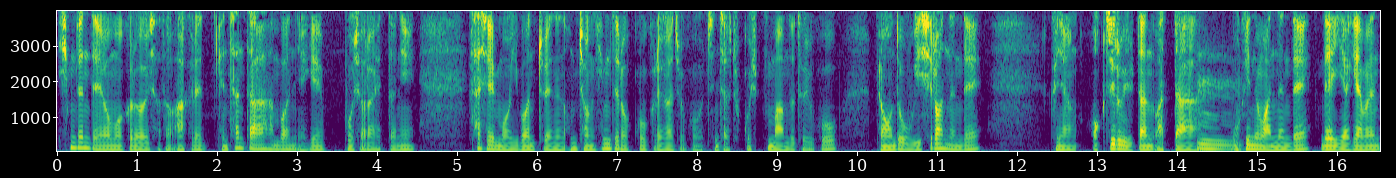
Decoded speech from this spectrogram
힘든데요. 뭐 그러셔서 아 그래 괜찮다 한번 얘기해 보셔라 했더니 사실 뭐 이번 주에는 엄청 힘들었고 그래가지고 진짜 죽고 싶은 마음도 들고 병원도 오기 싫었는데 그냥 억지로 일단 왔다 음. 오기는 왔는데 내 이야기하면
